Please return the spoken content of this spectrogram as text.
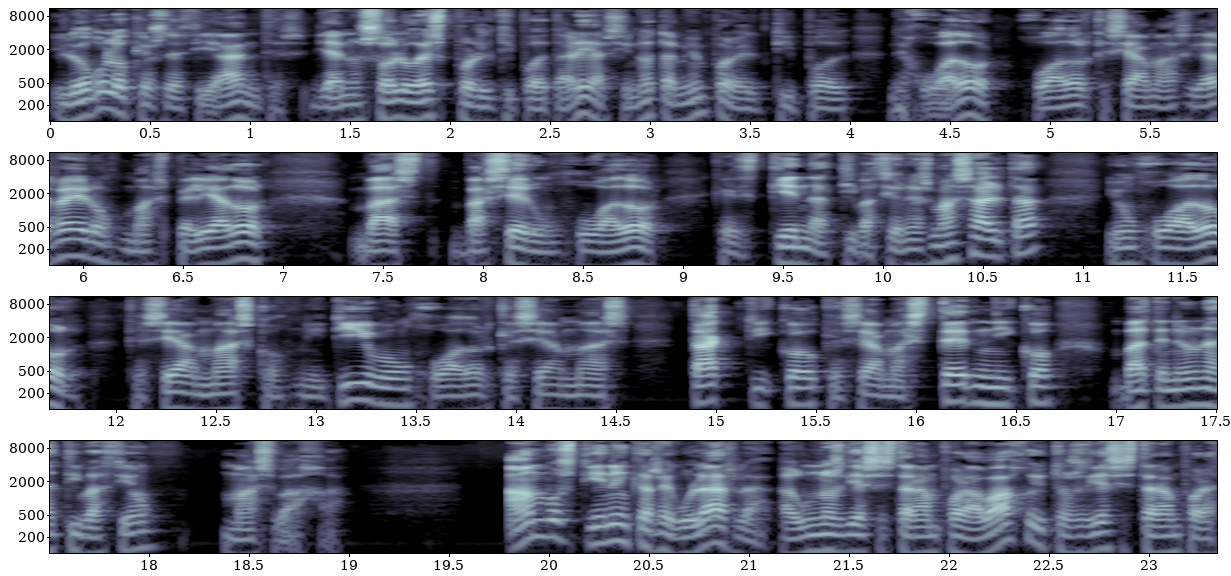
Y luego lo que os decía antes, ya no solo es por el tipo de tarea, sino también por el tipo de jugador. Jugador que sea más guerrero, más peleador, va a, ser un jugador que tienda activaciones más altas y un jugador que sea más cognitivo, un jugador que sea más táctico, que sea más técnico, va a tener una activación más baja. Ambos tienen que regularla. Algunos días estarán por abajo y otros días estarán por,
